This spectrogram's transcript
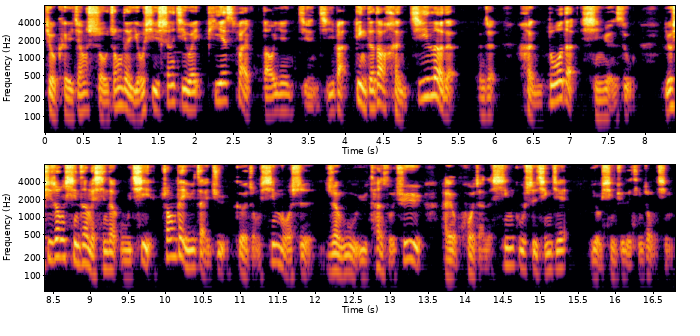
就可以将手中的游戏升级为 PS5 导演剪辑版，并得到很激乐的跟着很多的新元素。游戏中新增了新的武器、装备与载具，各种新模式、任务与探索区域，还有扩展的新故事情节。有兴趣的听众，请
